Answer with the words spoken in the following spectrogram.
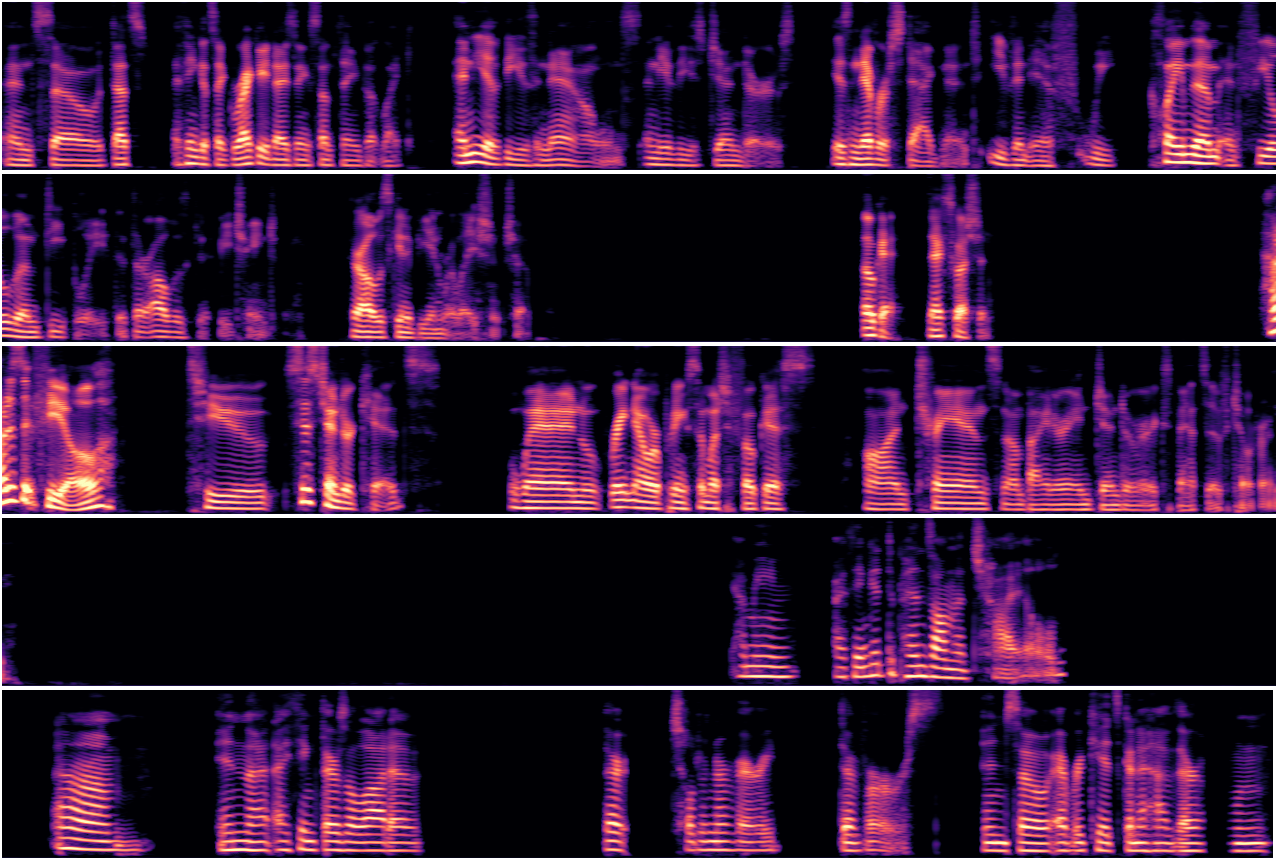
And so that's, I think it's like recognizing something that like any of these nouns, any of these genders is never stagnant, even if we claim them and feel them deeply, that they're always going to be changing. They're always going to be in relationship. Okay, next question. How does it feel to cisgender kids when right now we're putting so much focus on trans, non binary, and gender expansive children? I mean, I think it depends on the child. Um, in that I think there's a lot of their children are very diverse. And so every kid's going to have their own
